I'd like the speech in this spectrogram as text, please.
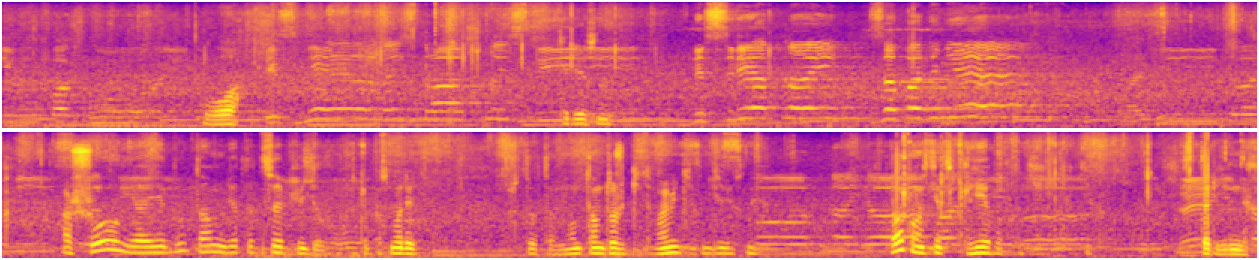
и упокой. Во, Безмерной страшной спи, интересно. бесцветной западне, молитвами А шел я, иду, там где-то цепь видел. Хочу посмотреть, что там. Вон там тоже какие-то моменты интересные. Правда, у нас нет склепов каких-то таких старинных.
